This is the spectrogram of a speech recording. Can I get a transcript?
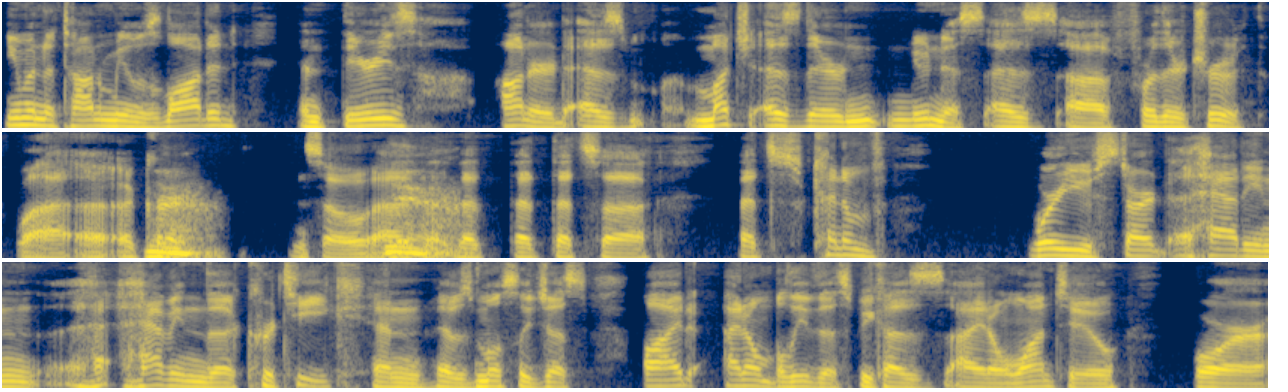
human autonomy was lauded, and theories honored as much as their newness as uh, for their truth uh, uh occurred. Yeah. And so uh, yeah. that, that that's uh, that's kind of where you start having having the critique, and it was mostly just, well, I, I don't believe this because I don't want to, or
